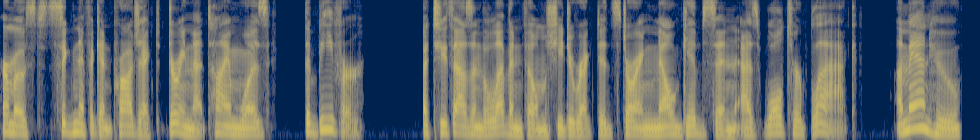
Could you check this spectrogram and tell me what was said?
Her most significant project during that time was The Beaver, a 2011 film she directed starring Mel Gibson as Walter Black, a man who,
